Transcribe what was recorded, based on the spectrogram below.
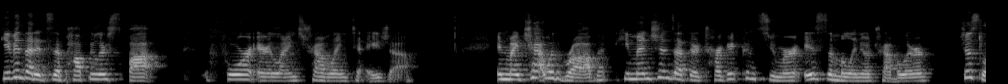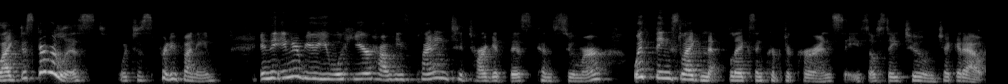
given that it's a popular spot for airlines traveling to Asia. In my chat with Rob, he mentions that their target consumer is the millennial traveler, just like Discover List, which is pretty funny. In the interview, you will hear how he's planning to target this consumer with things like Netflix and cryptocurrency. So stay tuned, check it out.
